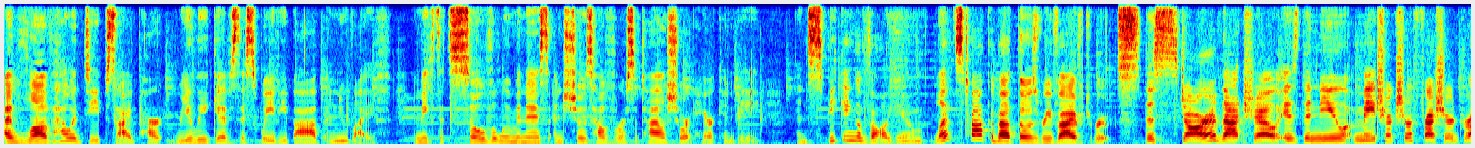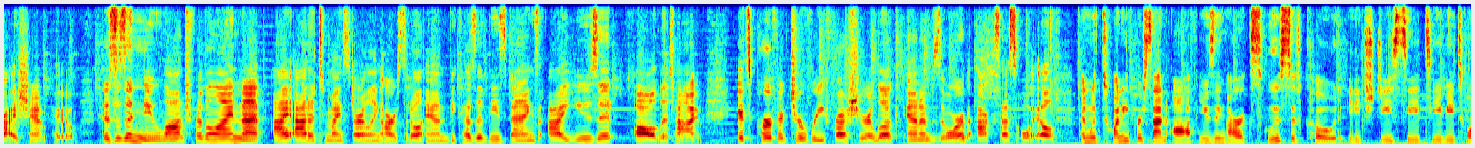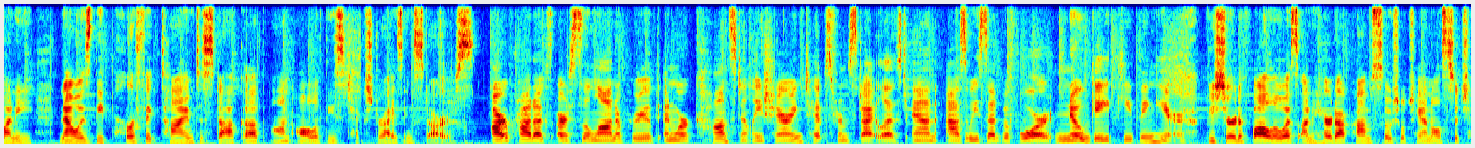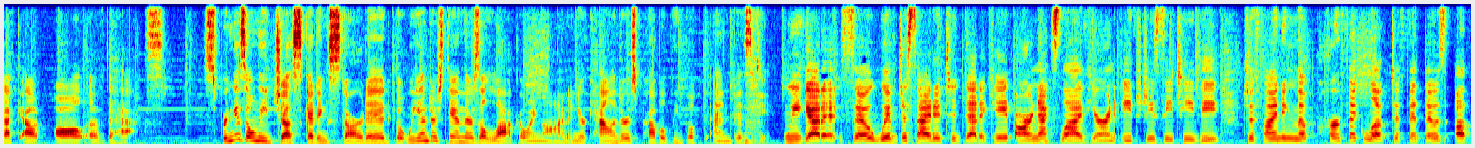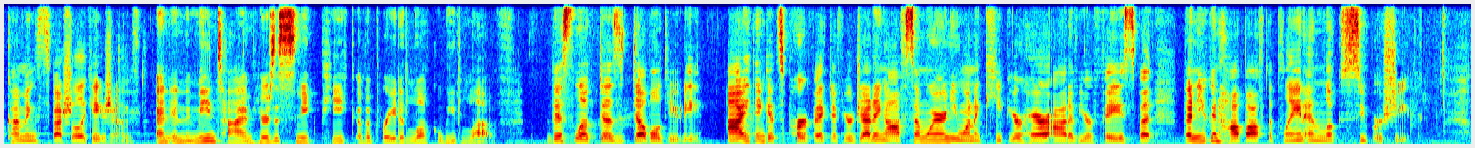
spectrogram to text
I love how a deep side part really gives this wavy bob a new life. It makes it so voluminous and shows how versatile short hair can be. And speaking of volume, let's talk about those revived roots. The star of that show is the new Matrix Refresher Dry Shampoo. This is a new launch for the line that I added to my Starling arsenal, and because of these bangs, I use it all the time. It's perfect to refresh your look and absorb excess oil. And with 20% off using our exclusive code HDCTV20, now is the perfect time to stock up on all of these texturizing stars. Our products are salon approved and we're constantly sharing tips from stylists and as we said before, no gatekeeping here. Be sure to follow us on hair.com's social channels to check out all of the hacks. Spring is only just getting started, but we understand there's a lot going on and your calendar is probably booked and busy. we get it. So we've decided to dedicate our next live here on HDC TV to finding the perfect look to fit those upcoming special occasions. And in the meantime, here's a sneak peek of a braided look we love. This look does double duty. I think it's perfect if you're jetting off somewhere and you want to keep your hair out of your face, but then you can hop off the plane and look super chic.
